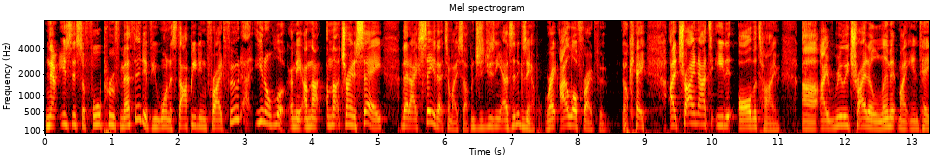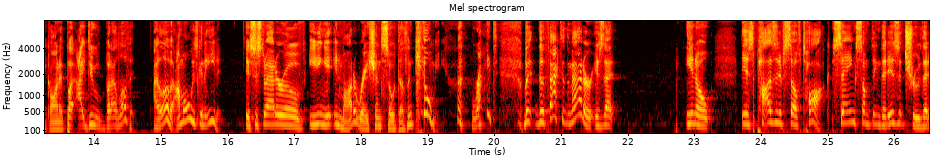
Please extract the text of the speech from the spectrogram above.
Now, is this a foolproof method if you want to stop eating fried food? You know, look, I mean, I'm not I'm not trying to say that I say that to myself. I'm just using it as an example, right? I love fried food. Okay, I try not to eat it all the time. Uh, I really try to limit my intake on it, but I do. But I love it. I love it. I'm always going to eat it. It's just a matter of eating it in moderation so it doesn't kill me, right? But the fact of the matter is that you know, is positive self-talk, saying something that isn't true that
